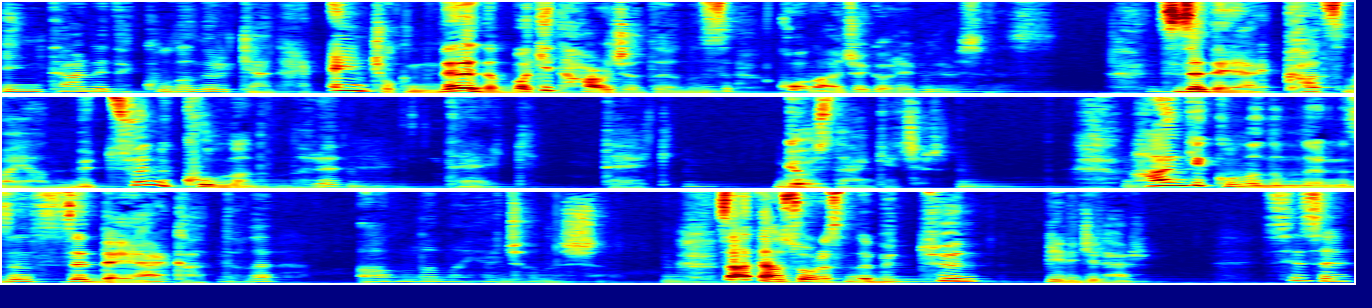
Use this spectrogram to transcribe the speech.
İnterneti kullanırken en çok nerede vakit harcadığınızı kolayca görebilirsiniz. Size değer katmayan bütün kullanımları tek tek gözden geçirin. Hangi kullanımlarınızın size değer kattığını anlamaya çalışın. Zaten sonrasında bütün bilgiler size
